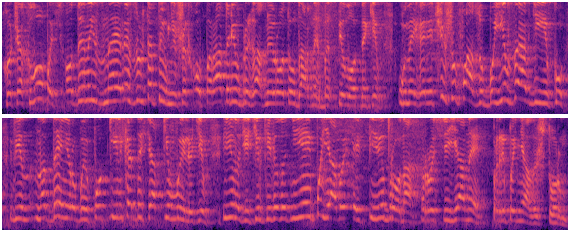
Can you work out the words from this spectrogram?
Хоча хлопець один із найрезультативніших операторів бригадної роти ударних безпілотників. У найгарячішу фазу боїв за Авдіївку він на день робив по кілька десятків вильотів. Іноді тільки від однієї появи fpv дрона росіяни припиняли штурм.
